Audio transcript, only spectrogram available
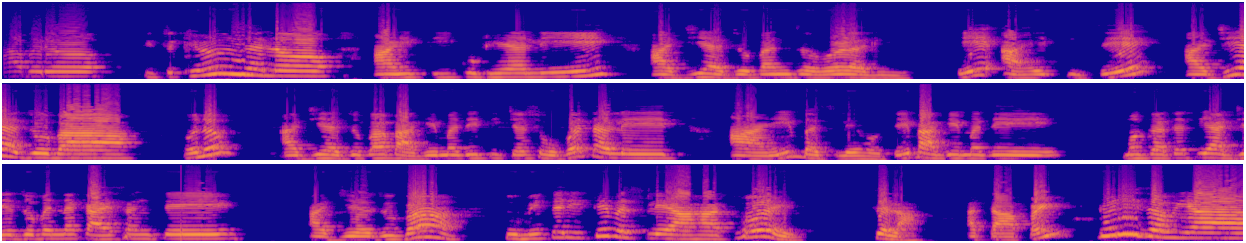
बर? तिचं खेळून झालं. आणि ती कुठे आली? आजी आजोबांजवळ आली. हे आहेत तिचे आजी आजोबा. हो ना? आजी आजोबा बागेमध्ये तिच्या सोबत आलेत. आणि बसले होते बागेमध्ये. मग आता ती आजी आजोबांना काय सांगते? आजी आजोबा तुम्ही तर इथे बसले आहात होय. चला आता आपण घरी जाऊया.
